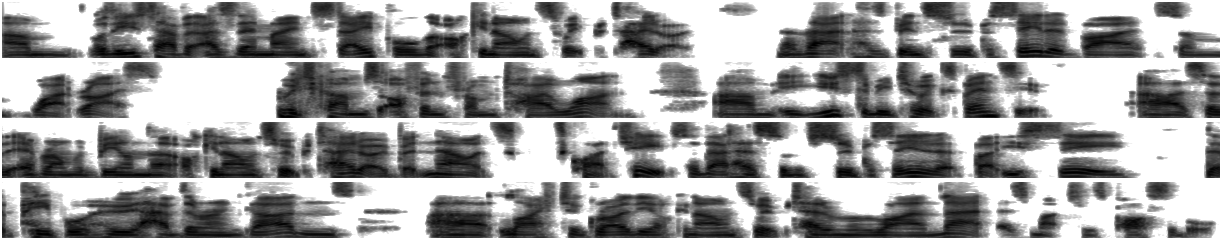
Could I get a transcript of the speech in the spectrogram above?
um, or they used to have it as their main staple, the Okinawan sweet potato. Now that has been superseded by some white rice, which comes often from Taiwan. Um, it used to be too expensive, uh, so that everyone would be on the Okinawan sweet potato, but now it's it's quite cheap, so that has sort of superseded it. But you see that people who have their own gardens uh, like to grow the Okinawan sweet potato and rely on that as much as possible.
